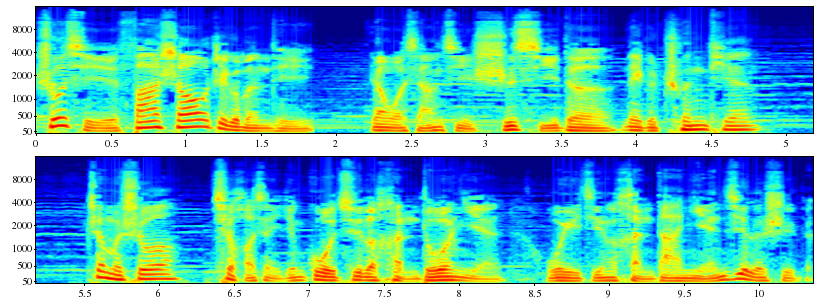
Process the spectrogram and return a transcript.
说起发烧这个问题，让我想起实习的那个春天。这么说，就好像已经过去了很多年，我已经很大年纪了似的。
